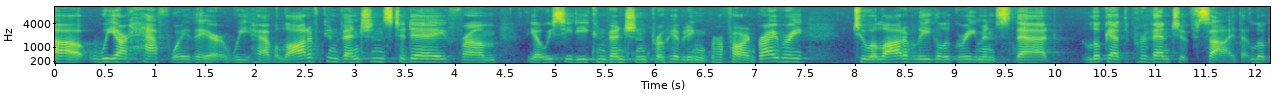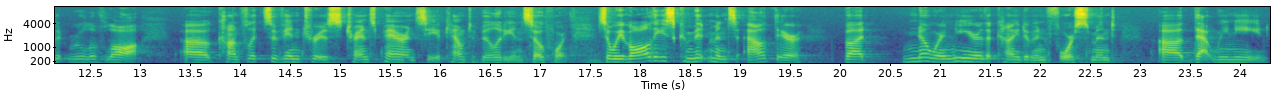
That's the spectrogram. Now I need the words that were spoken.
uh, we are halfway there. We have a lot of conventions today, from the OECD Convention prohibiting foreign bribery to a lot of legal agreements that look at the preventive side, that look at rule of law, uh, conflicts of interest, transparency, accountability, and so forth. So we have all these commitments out there, but nowhere near the kind of enforcement uh, that we need.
